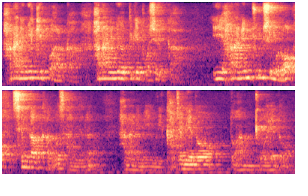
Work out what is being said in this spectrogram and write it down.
하나님이 기뻐할까? 하나님이 어떻게 보실까? 이 하나님 중심으로 생각하고 살면은 하나님이 우리 가정에도 또한 교회도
